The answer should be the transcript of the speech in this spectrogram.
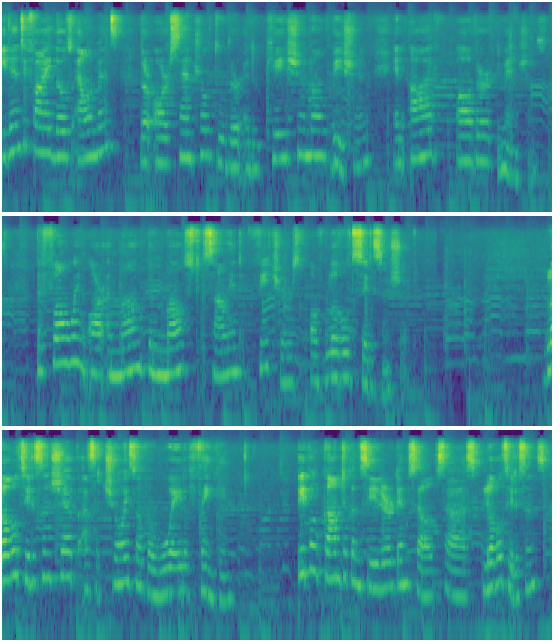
Identify those elements that are central to their educational vision and add other dimensions. The following are among the most salient features of global citizenship. Global citizenship as a choice of a way of thinking. People come to consider themselves as global citizens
